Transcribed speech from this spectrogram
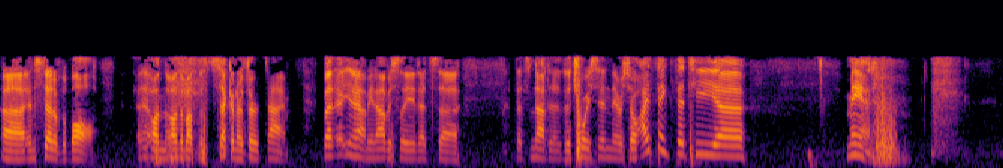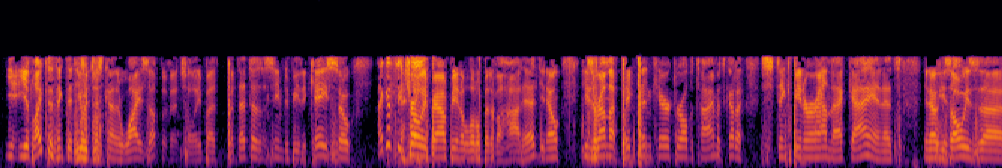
uh, instead of the ball uh, on on about the second or third time. But uh, you know, I mean, obviously that's uh, that's not uh, the choice in there. So I think that he, uh, man, you'd like to think that he would just kind of wise up eventually, but but that doesn't seem to be the case. So I can see Charlie Brown being a little bit of a hothead. You know, he's around that pigpen character all the time. It's got to stink being around that guy, and it's you know he's always uh,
